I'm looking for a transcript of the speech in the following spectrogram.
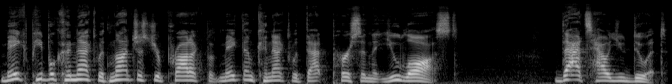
Make people connect with not just your product, but make them connect with that person that you lost. That's how you do it.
